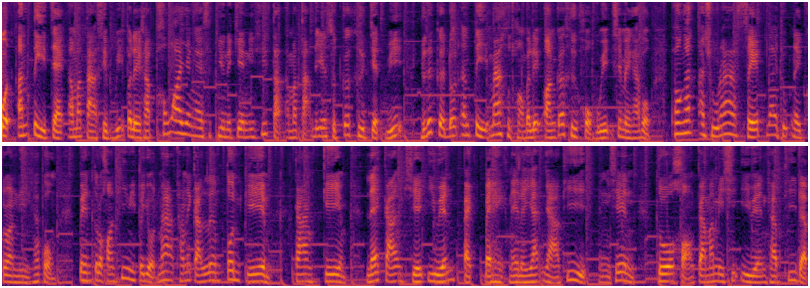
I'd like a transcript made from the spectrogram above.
กดอันติแจกอมตะ10 วิไปเลยครับเพราะว่ายังไงสกิลในเกมนี้ที่ตัดอมตะได้เยอะสุดก็คือ 7 วิหรือถ้าเกิดโดนอันติมากสุดของบาเลออนก็คือ 6 วิใช่ไหมครับผมเพราะงั้นอาชูราเซฟได้ทุกในกรณีครับผมเป็นตัวละครที่มีประโยชน์มากทั้งในการเริ่มต้นเกมกลางเกม และการเคลียร์อีเวนต์แปลกๆในระยะยาวที่อย่างเช่น ตัวของการมามิชิอีเวนต์ครับที่แบบ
